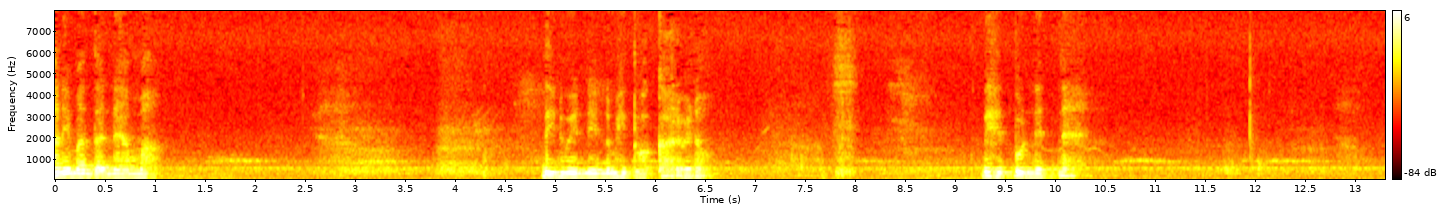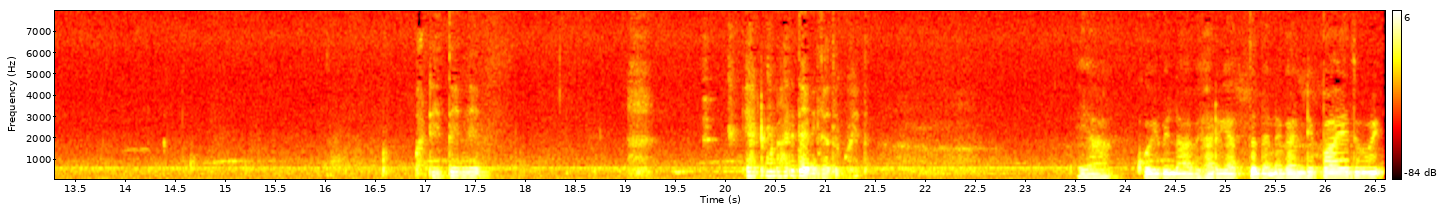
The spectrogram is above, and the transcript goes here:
අනේ මන් දන්නේ අම්මා. දිනුවෙන් එන්නම හිතුවක්කාර වෙනවා. බෙහෙත් බොන්නෙත් නෑ මට හිතෙන්නේ එයාට මොන හරි දැනිලාද කොහෙද? එයා කොයි වෙලාවෙ හරි ඇත්ත දැනගන්න එපාය දුවේ.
